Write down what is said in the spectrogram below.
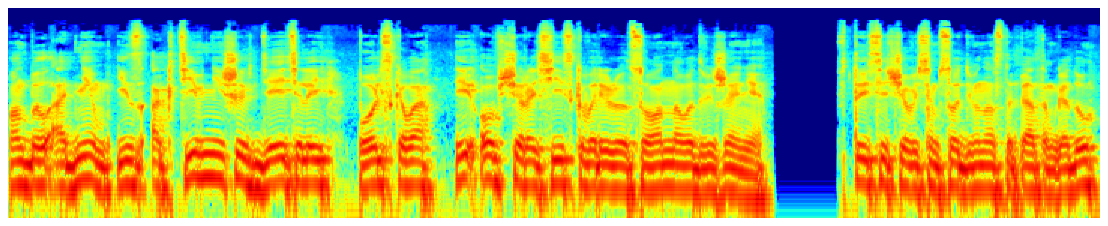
Он был одним из активнейших деятелей польского и общероссийского революционного движения. В 1895 году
